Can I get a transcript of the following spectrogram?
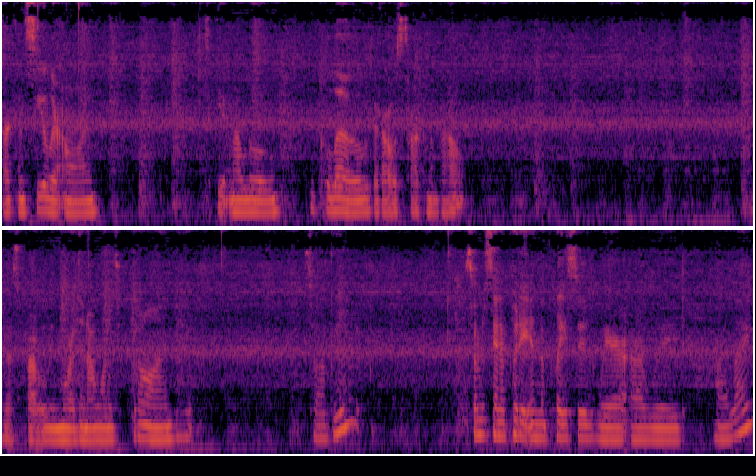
or concealer on to get my little glow that I was talking about. That's probably more than I wanted to put on, but all good. So I'm just going to put it in the places where I would highlight.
